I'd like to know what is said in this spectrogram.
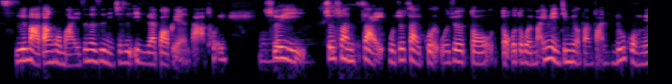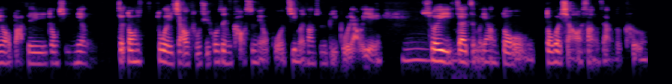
死马当活马医，真的是你就是一直在抱别人大腿。所以，就算再我就再贵，我就都都我都会买，因为已经没有办法，你如果没有把这些东西念。这东西作业交出去，或者你考试没有过，基本上就是毕不了业。嗯，所以再怎么样都都会想要上这样的课，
